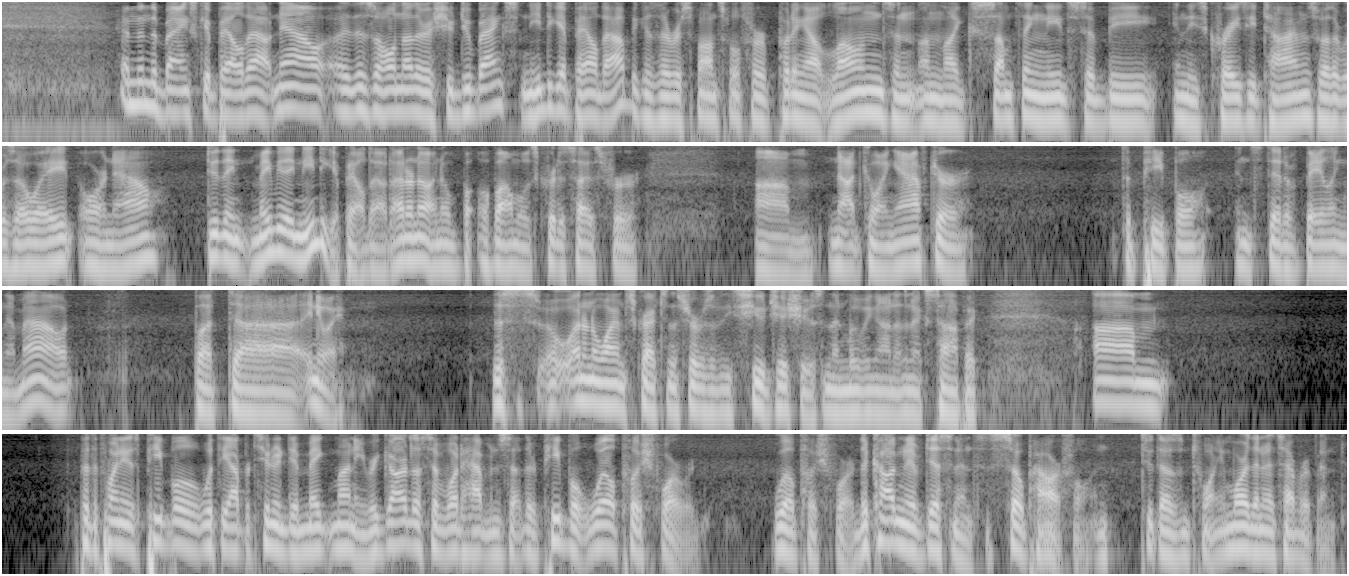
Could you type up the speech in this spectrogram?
And then the banks get bailed out. Now, uh, this is a whole other issue. Do banks need to get bailed out because they're responsible for putting out loans and, and like something needs to be in these crazy times, whether it was 08 or now? Do they maybe they need to get bailed out? I don't know. I know Obama was criticized for um, not going after the people instead of bailing them out. But uh, anyway, this is I don't know why I'm scratching the surface of these huge issues and then moving on to the next topic. Um, but the point is, people with the opportunity to make money, regardless of what happens to other people, will push forward. Will push forward. The cognitive dissonance is so powerful in 2020, more than it's ever been.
